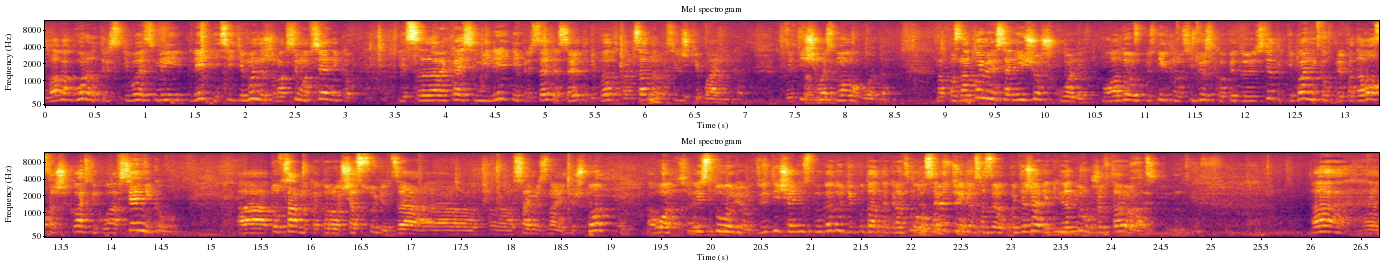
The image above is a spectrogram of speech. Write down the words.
Глава города 38-летний сити-менеджер Максим Овсянников и 47-летний председатель Совета депутатов Александр Васильевич Кибальников 2008 года. Но познакомились они еще в школе. Молодой выпускник Новосибирского педуниверситета Кибальников преподавал старшекласснику Овсянникову, а, тот самый, которого сейчас судят за а, а, сами знаете что, вот, историю. В 2011 году депутаты городского совета поддержали кандидатуру уже второй раз. А э,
